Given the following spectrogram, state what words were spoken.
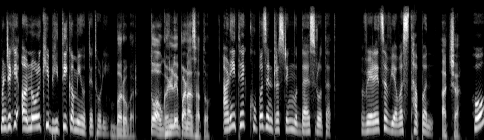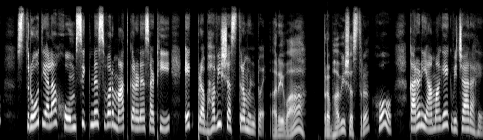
म्हणजे की अनोळखी भीती कमी होते थोडी. बरोबर. तो अवघडलेपणा जातो. आणि इथे खूपच इंटरेस्टिंग मुद्दा आहे स्रोतात. वेळेचं व्यवस्थापन. अच्छा. हो? स्त्रोत याला होमसिकनेसवर मात करण्यासाठी एक प्रभावी शस्त्र म्हणतोय. अरे वा प्रभावी शस्त्र? हो. कारण यामागे एक विचार आहे.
